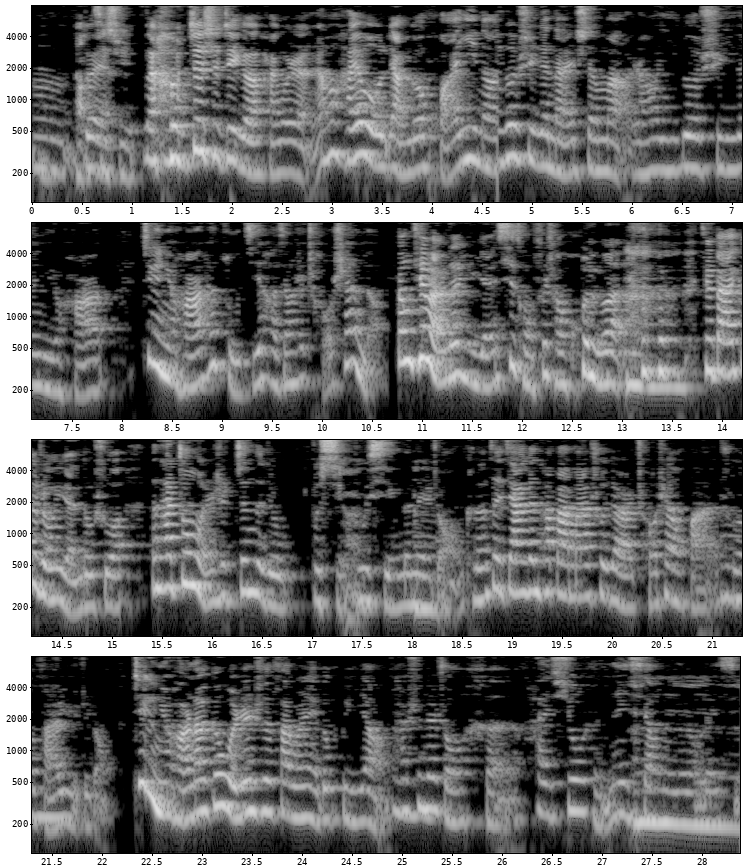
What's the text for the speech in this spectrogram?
嗯，好，继续。然后这是这个韩国人，然后还有两个华裔呢，一个是一个男生嘛，然后一个是一个女孩儿。这个女孩她祖籍好像是潮汕的。当天晚上的语言系统非常混乱，就大家各种语言都说，但她中文是真的就不行不行的那种。可能在家跟他爸妈说点潮汕话，说法语这种。这个女孩呢，跟我认识的法国人也都不一样，她是那种很害羞、很内向的那种类型，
